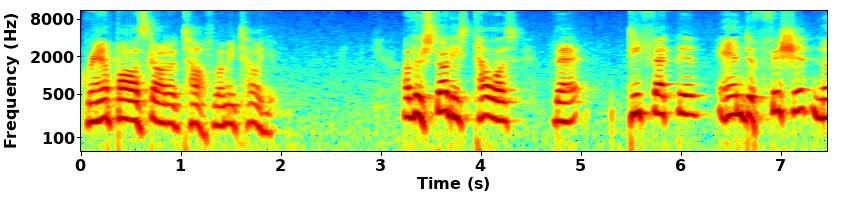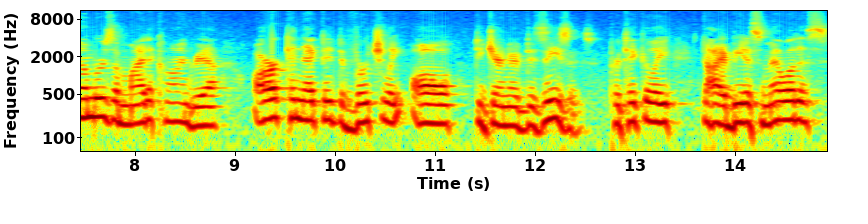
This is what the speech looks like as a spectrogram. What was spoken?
Grandpa's got it tough, let me tell you. Other studies tell us that defective and deficient numbers of mitochondria are connected to virtually all degenerative diseases, particularly diabetes mellitus,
